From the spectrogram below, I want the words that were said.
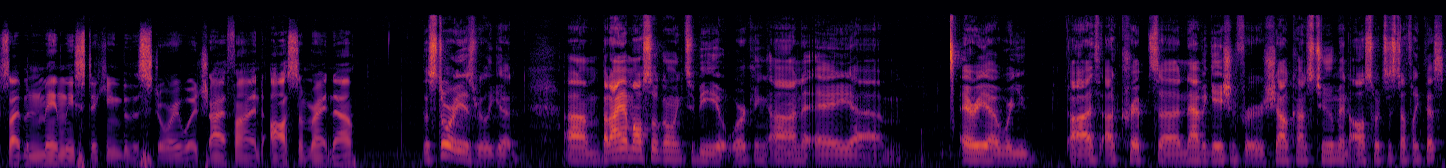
so I've been mainly sticking to the story, which I find awesome right now. The story is really good. Um, but I am also going to be working on a um, area where you uh, a crypt uh, navigation for Shao Kahn's tomb and all sorts of stuff like this.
